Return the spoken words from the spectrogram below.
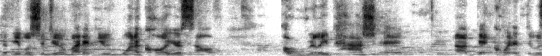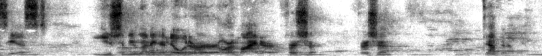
that people should do, but if you want to call yourself a really passionate uh, Bitcoin enthusiast, you should be running a node or, or a miner for sure, for sure, definitely.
